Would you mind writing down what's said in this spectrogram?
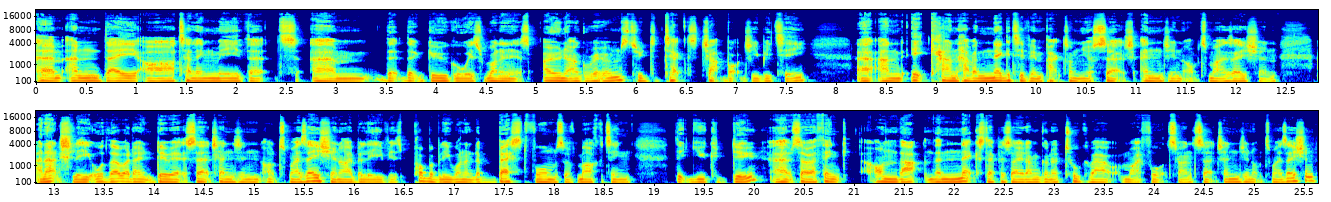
Um, and they are telling me that, um, that that Google is running its own algorithms to detect chatbot GPT uh, and it can have a negative impact on your search engine optimization. And actually, although I don't do it, search engine optimization, I believe, is probably one of the best forms of marketing that you could do. Uh, so I think on that, the next episode, I'm going to talk about my thoughts around search engine optimization.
